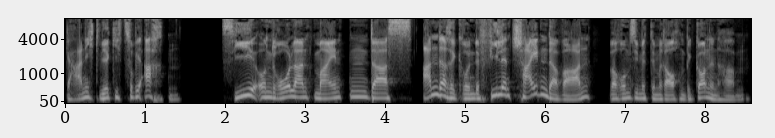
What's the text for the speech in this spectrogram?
gar nicht wirklich zu beachten. Sie und Roland meinten, dass andere Gründe viel entscheidender waren, warum sie mit dem Rauchen begonnen haben.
